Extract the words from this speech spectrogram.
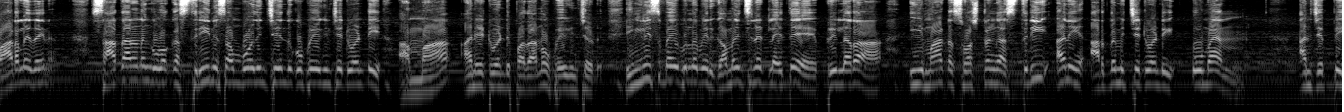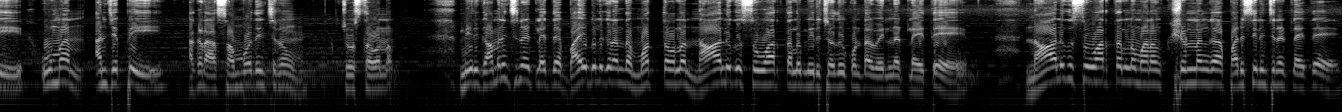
వాడలేదైనా సాధారణంగా ఒక స్త్రీని సంబోధించేందుకు ఉపయోగించేటువంటి అమ్మ అనేటువంటి పదాన్ని ఉపయోగించాడు. ఇంగ్లీష్ బైబిల్లో మీరు గమనించినట్లయితే ప్రిల్లరా ఈ మాట స్పష్టంగా స్త్రీ అని అర్థమిచ్చేటువంటి ఉమెన్ అని చెప్పి ఉమెన్ అని చెప్పి అక్కడ సంబోధించడం చూస్తూ ఉన్నాం. మీరు గమనించినట్లయితే బైబిల్ గ్రంథం మొత్తంలో నాలుగు సువార్తలు మీరు చదువుకుంటా వెళ్ళినట్లయితే నాలుగు సువార్తలను మనం క్షుణ్ణంగా పరిశీలించినట్లయితే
